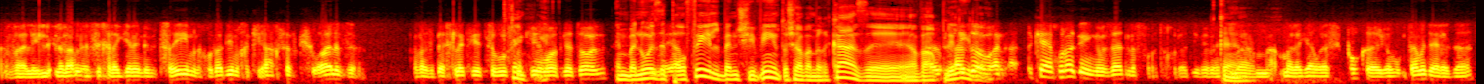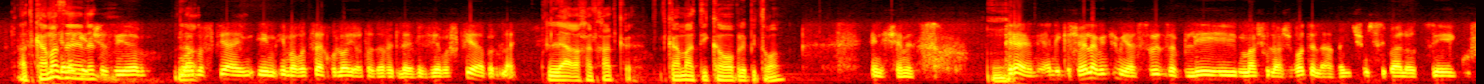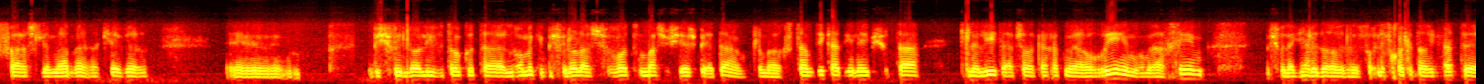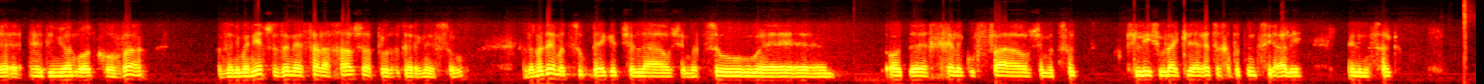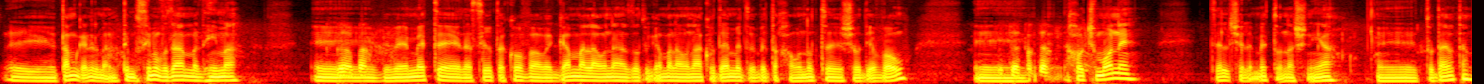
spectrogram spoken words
אבל היא לא הצליחה להגיע לממצאים, אנחנו לא יודעים אם החקירה עכשיו קשורה לזה. אבל זה בהחלט יהיה צירוף כן, מקרים מאוד גדול. הם בנו איזה פרופיל, בן 70, תושב המרכז, אה, עבר פלילי. לא? כן, אנחנו לא יודעים, גם זה הדלפות, אנחנו לא יודעים באמת כן. מה לגמרי הסיפור כרגע, מוקדם מדי לדעת. עד כמה זה... מאוד לא. מפתיע אם הרוצח הוא לא יהיה אותו דוד לוי, זה יהיה מפתיע, אבל אולי. להערכתך, כמה התיק קרוב לפתרון? אין לי שמץ. Mm. תראה, אני קשה להאמין שהם יעשו את זה בלי משהו להשוות אליו, אין שום סיבה להוציא גופה שלמה מהקבר אה, בשביל לא לבדוק אותה לעומק, בשביל לא להשוות משהו שיש בידם. כלומר, סתם בדיקת דנ"א פשוטה, כללית, היה אפשר לקחת מההורים או מהאחים, בשביל להגיע לפחות לדרגת אה, דמיון מאוד קרובה. אז אני מניח שזה נעשה לאחר שהפעולות האלה נעשו. אז אני לא יודע אם מצאו בגד שלה, או שמצאו אה, עוד אה, חלק גופה, או שמצאו כלי שאולי כלי הרצח הפוטנציאלי, אין לי מושג. אה, תם גנדלמן, אתם עושים עבודה מדהימה. אה, ובאמת להסיר את הכובע גם על העונה הזאת וגם על העונה הקודמת ובטח העונות שעוד יבואו. תודה, תודה. חוד שמונה, צל של אמת עונה שנייה. תודה יותם.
